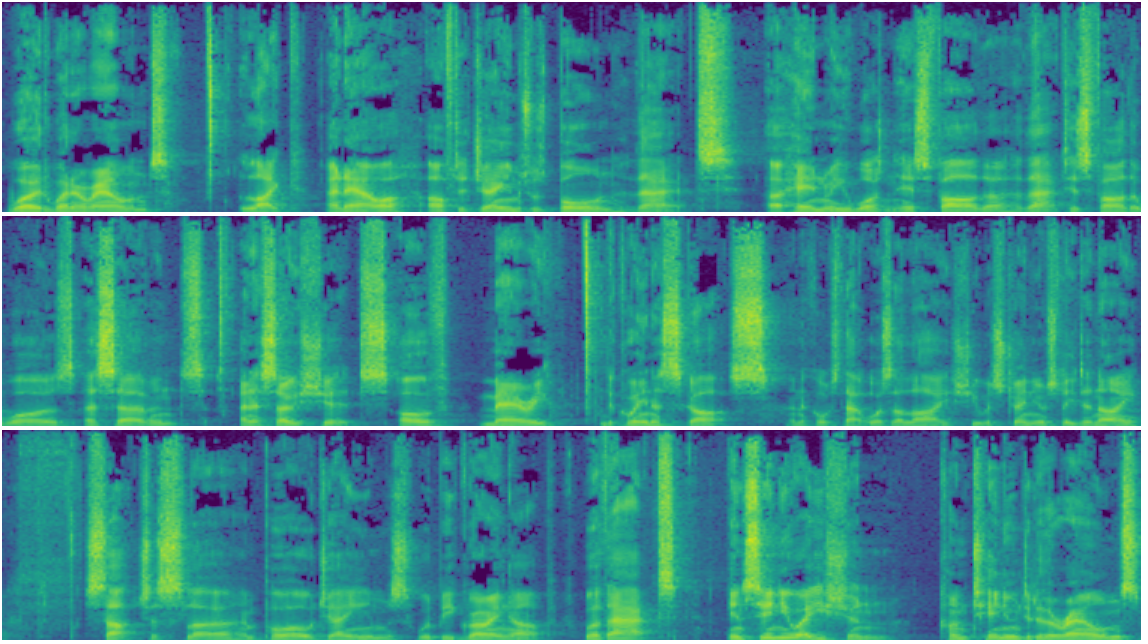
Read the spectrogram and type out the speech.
Word went around like an hour after James was born that uh, Henry wasn't his father, that his father was a servant, an associate of Mary, the Queen of Scots. And of course, that was a lie she would strenuously deny. such a slur and poor old James would be growing up? Well, that insinuation continuing to do the rounds,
